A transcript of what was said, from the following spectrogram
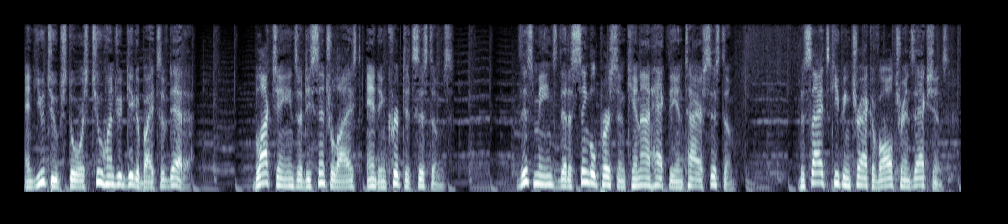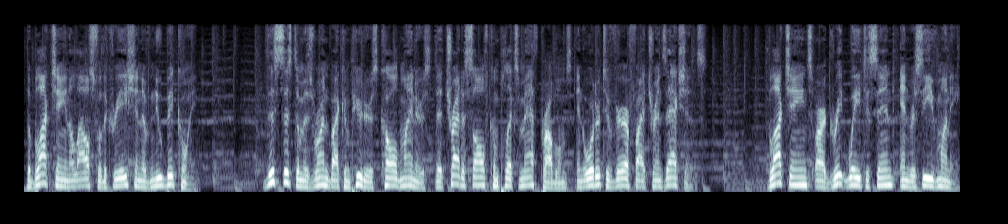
and YouTube stores 200 gigabytes of data. Blockchains are decentralized and encrypted systems. This means that a single person cannot hack the entire system. Besides keeping track of all transactions, the blockchain allows for the creation of new Bitcoin. This system is run by computers called miners that try to solve complex math problems in order to verify transactions. Blockchains are a great way to send and receive money.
